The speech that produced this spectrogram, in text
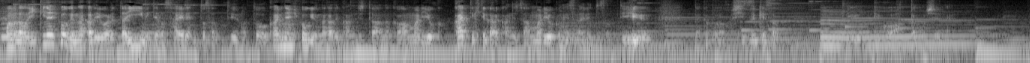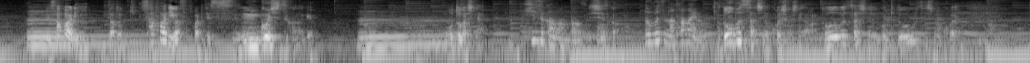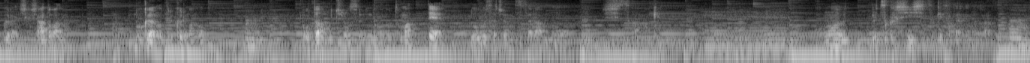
まあ、だから行きの飛行機の中で言われたいい意味でのサイレントさっていうのと帰りの飛行機の中で感じたなんかあんまりよく帰ってきてから感じたあんまり良くないサイレントさっていう なんかやっぱ静けさっていう結構あったかもしれない。でサファリに行った時サファリはサファリですんごい静かなわけよ。音がしない静かなんだそこ。静か。動物鳴かないの？動物たちの声しかしない。だから動物たちの動き動物たちの声ぐらいしかしない。あとまあ僕ら乗ってる車のうん。音はもちろんするんだけど止まって動物たちを見てたらもう静かなわけ。へこの美しい静けさだよねだから。えうんうんうん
